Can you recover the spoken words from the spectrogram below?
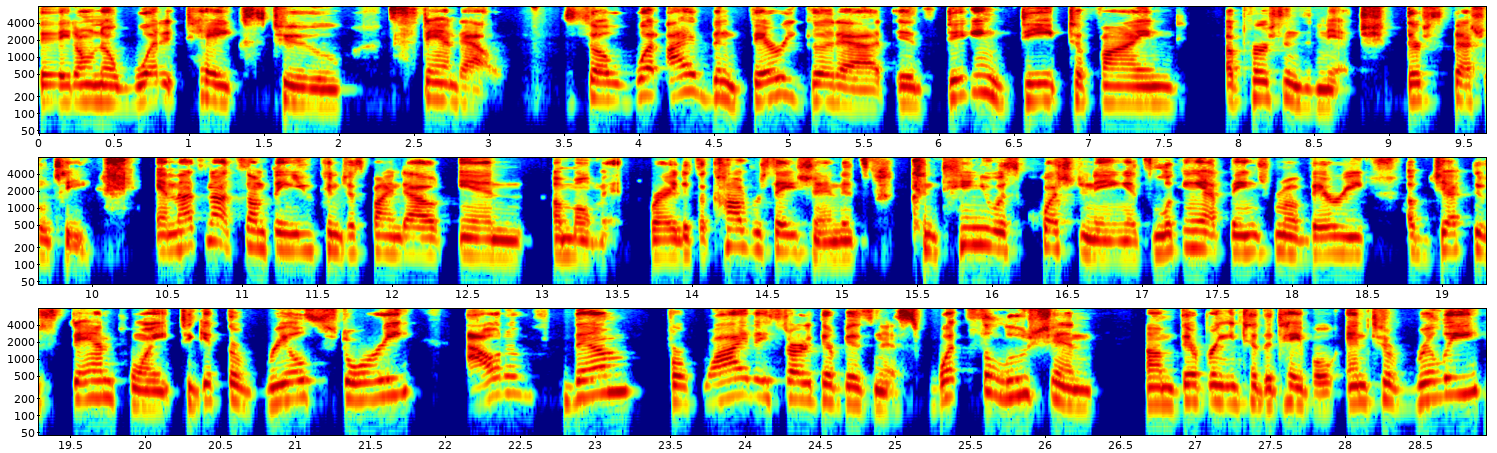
they don't know what it takes to stand out. So what I've been very good at is digging deep to find a person's niche, their specialty. And that's not something you can just find out in a moment, right? It's a conversation, it's continuous questioning, it's looking at things from a very objective standpoint to get the real story out of them for why they started their business, what solution um, they're bringing to the table, and to really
